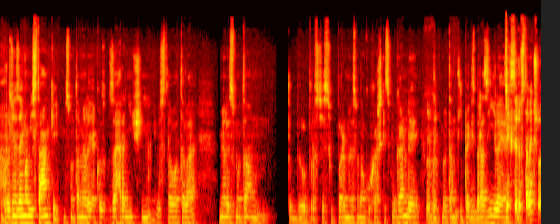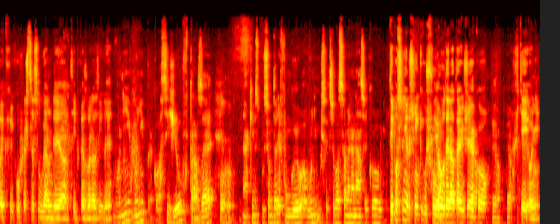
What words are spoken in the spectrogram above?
hrozně zajímavé stánky. My jsme tam měli jako zahraniční vystavatele, měli jsme tam, to bylo prostě super, měli jsme tam kuchařky z Ugandy, Mhm. byl tam týpek z Brazílie. Jak se dostane člověk k kuchařce z Ugandy a týpka z Brazílie? Oni, oni jako asi žijou v Praze, Mhm. nějakým způsobem tady fungují a oni už se třeba sami na nás jako... Ty poslední ročníky už fungují Jo. teda tak, že Jo, jako Jo, jo. chtějí oni.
